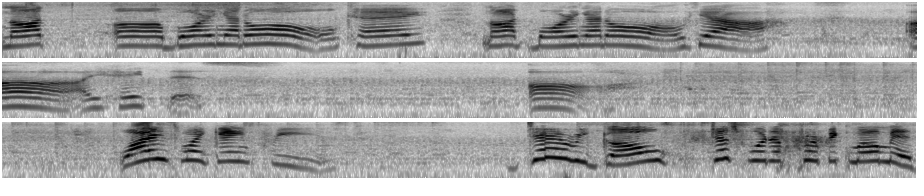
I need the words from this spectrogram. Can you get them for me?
not uh, boring at all, okay? Not boring at all. Yeah. Uh, I hate this. Oh. Why is my game freezed? There we go. Just for the perfect moment.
